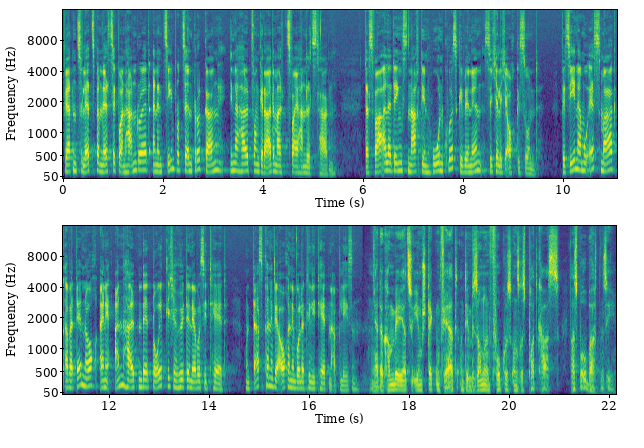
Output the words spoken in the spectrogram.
Wir hatten zuletzt beim Nasdaq 100 einen 10% Rückgang innerhalb von gerade mal zwei Handelstagen. Das war allerdings nach den hohen Kursgewinnen sicherlich auch gesund. Wir sehen am US-Markt aber dennoch eine anhaltende, deutlich erhöhte Nervosität. Und das können wir auch an den Volatilitäten ablesen. Ja, da kommen wir ja zu Ihrem Steckenpferd und dem besonderen Fokus unseres Podcasts. Was beobachten Sie?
